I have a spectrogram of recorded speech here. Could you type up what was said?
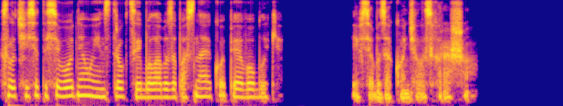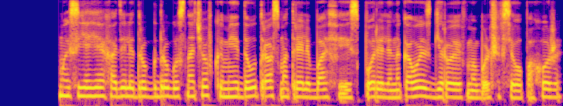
Случись это сегодня, у инструкции была бы запасная копия в облаке. И все бы закончилось хорошо. Мы с Ее ходили друг к другу с ночевками и до утра смотрели Баффи и спорили, на кого из героев мы больше всего похожи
